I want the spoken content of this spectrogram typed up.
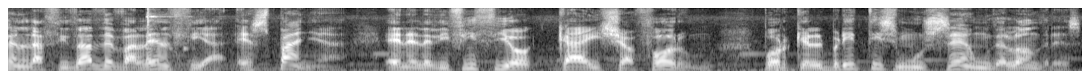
en la ciudad de Valencia, España, en el edificio Caixa Forum, porque el British Museum de Londres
